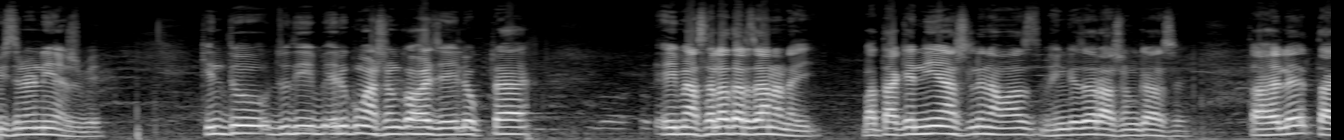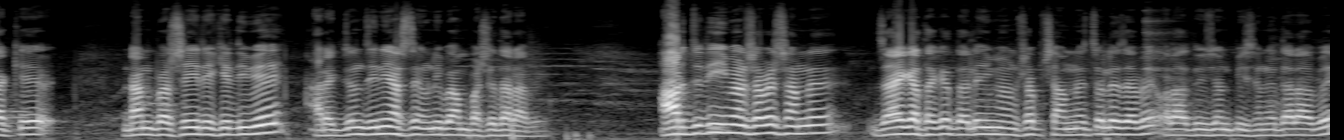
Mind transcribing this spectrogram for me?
পিছনে নিয়ে আসবে। কিন্তু যদি এরকম আশঙ্কা হয় যে এই লোকটা এই মাসালা তার জানা নাই বা তাকে নিয়ে আসলে নামাজ ভেঙে যাওয়ার আশঙ্কা আছে, তাহলে তাকে ডান পাশেই রেখে দিবে, আরেকজন যিনি আসছে উনি বাম পাশে দাঁড়াবে। আর যদি ইমাম সাহেবের সামনে জায়গা থাকে, তাহলে ইমাম সাহেব সামনে চলে যাবে, ওরা দুইজন পিছনে দাঁড়াবে,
